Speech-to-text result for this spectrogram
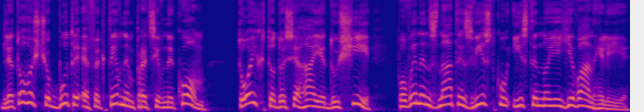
Для того, щоб бути ефективним працівником, той, хто досягає душі, повинен знати звістку істинної Євангелії.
